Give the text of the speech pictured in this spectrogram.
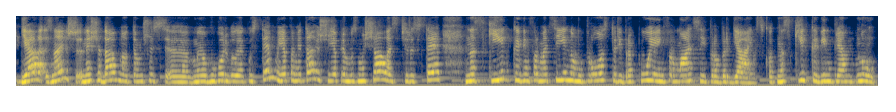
Я знаєш, нещодавно там щось е, ми обговорювали якусь тему. Я пам'ятаю, що я прямо змущалась через те, наскільки в інформаційному просторі бракує інформації про Бердянськ. От наскільки він прям ну.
